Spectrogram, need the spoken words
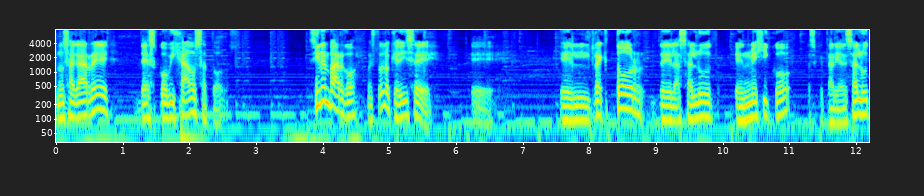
nos agarre descobijados a todos. Sin embargo, esto es lo que dice eh, el rector de la salud en México, la Secretaría de Salud,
